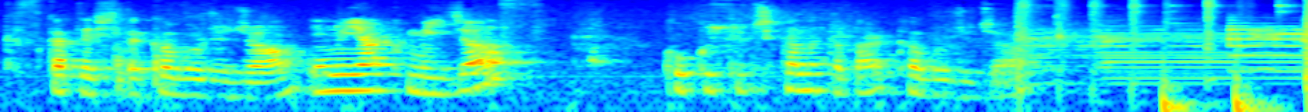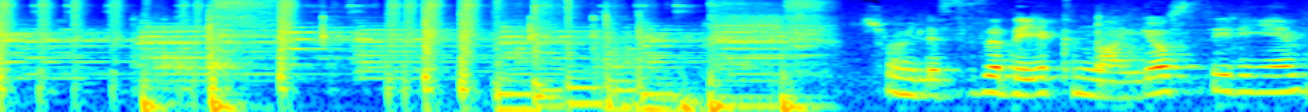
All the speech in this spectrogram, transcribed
Kısık ateşte kavuracağım. Unu yakmayacağız. Kokusu çıkana kadar kavuracağız. Şöyle size de yakından göstereyim.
